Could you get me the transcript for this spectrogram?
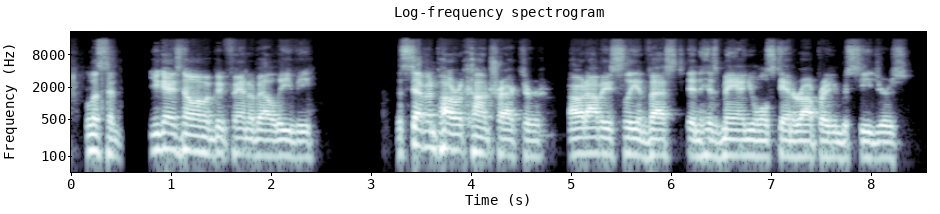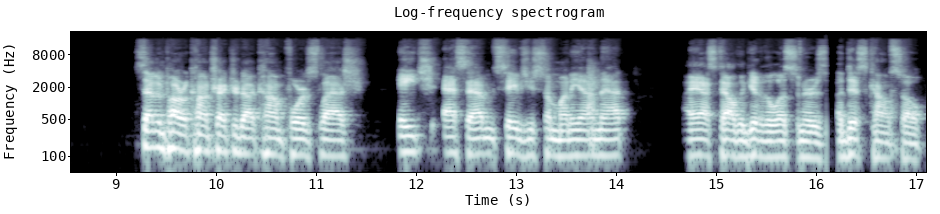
Listen, you guys know I'm a big fan of Al Levi. The seven power contractor, I would obviously invest in his manual, standard operating procedures. Sevenpowercontractor.com forward slash HSM saves you some money on that. I asked Al to give the listeners a discount. So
